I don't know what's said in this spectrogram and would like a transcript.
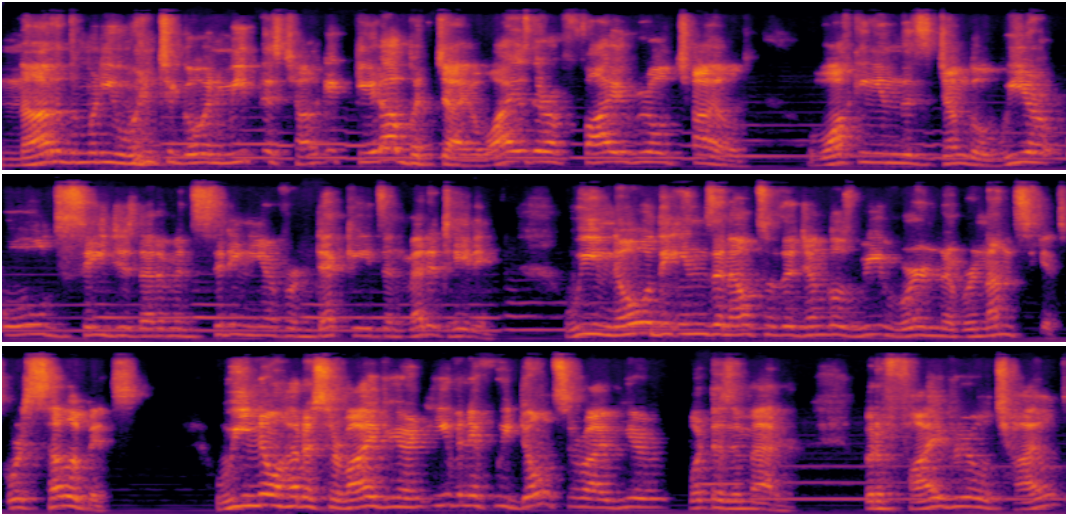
Narad Muni went to go and meet this child. Why is there a five-year-old child walking in this jungle? We are old sages that have been sitting here for decades and meditating. We know the ins and outs of the jungles. We were renunciates. We're celibates. We know how to survive here. And even if we don't survive here, what does it matter? But a five-year-old child?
